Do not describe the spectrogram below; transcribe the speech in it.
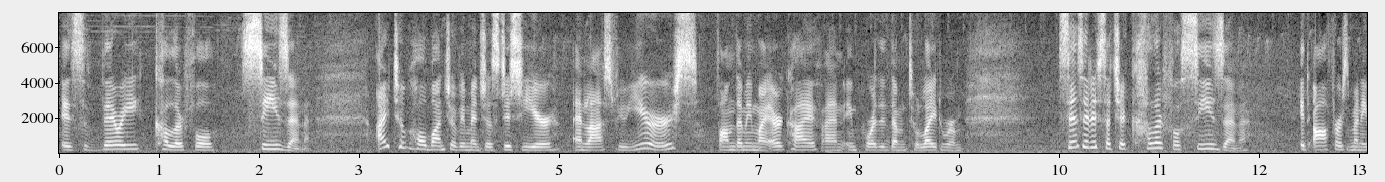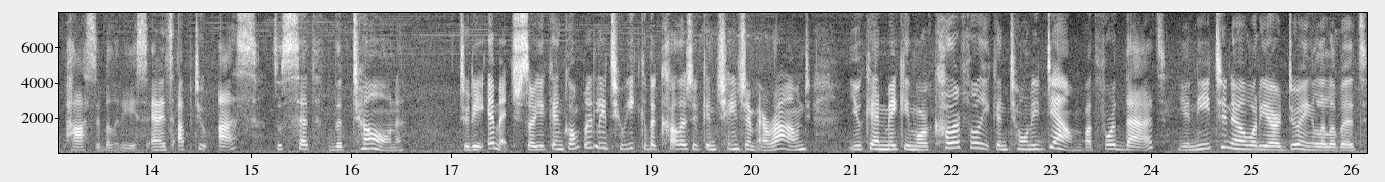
is a very colorful season. I took a whole bunch of images this year and last few years, found them in my archive and imported them to Lightroom. Since it is such a colorful season, it offers many possibilities and it's up to us to set the tone the image. So you can completely tweak the colors, you can change them around, you can make it more colorful, you can tone it down. But for that, you need to know what you are doing a little bit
